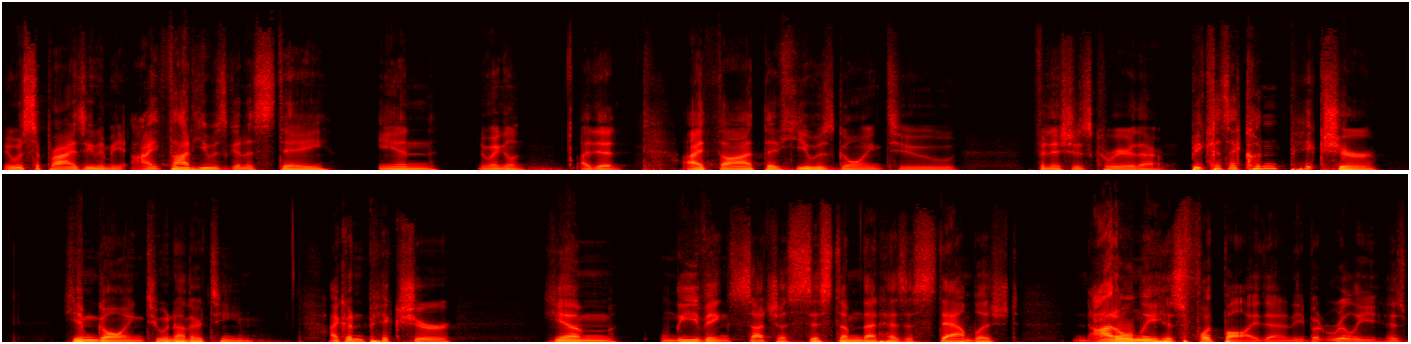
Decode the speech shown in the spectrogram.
it was surprising to me. I thought he was going to stay in New England. I did. I thought that he was going to finish his career there because I couldn't picture him going to another team. I couldn't picture him leaving such a system that has established not only his football identity but really his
